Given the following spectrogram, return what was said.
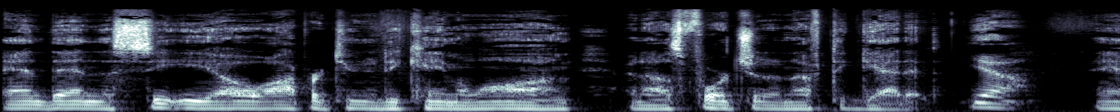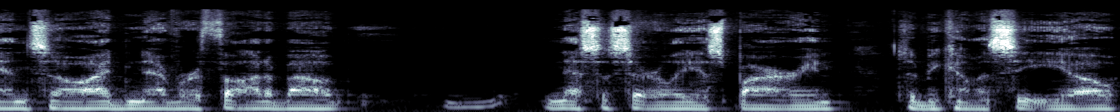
And then the CEO opportunity came along, and I was fortunate enough to get it. yeah, And so I'd never thought about necessarily aspiring to become a CEO.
